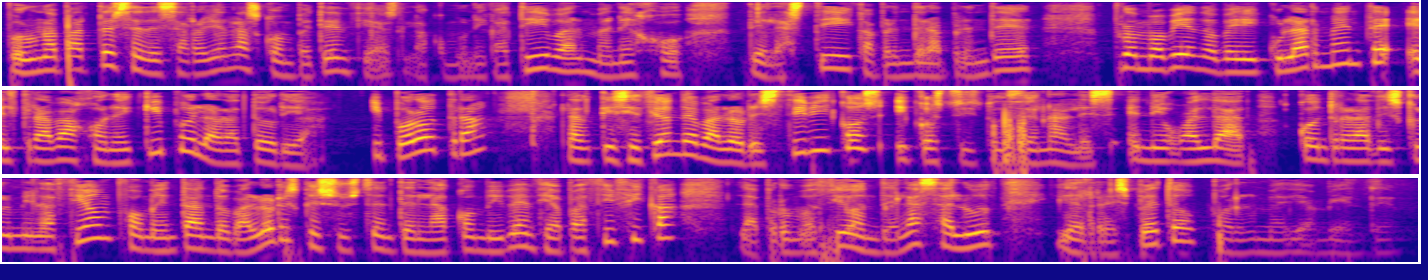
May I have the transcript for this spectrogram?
por una parte se desarrollan las competencias, la comunicativa, el manejo de las TIC, aprender a aprender, promoviendo vehicularmente el trabajo en equipo y la oratoria, y por otra, la adquisición de valores cívicos y constitucionales en igualdad contra la discriminación, fomentando valores que sustenten la convivencia pacífica, la promoción de la salud y el respeto por el medio ambiente.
